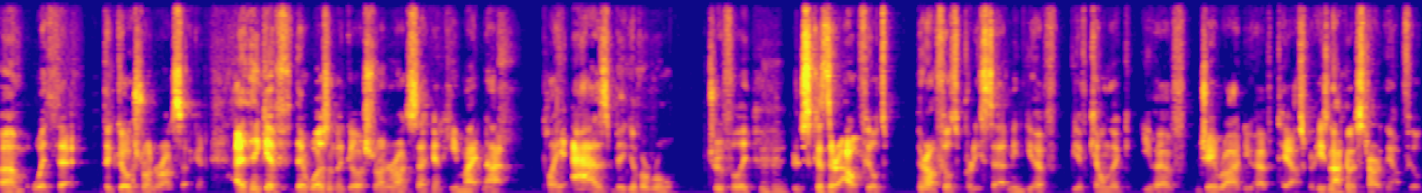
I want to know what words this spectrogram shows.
um, with the the ghost runner on second. I think if there wasn't the ghost runner on second, he might not play as big of a role. Truthfully, mm-hmm. just because their outfield's their outfield's pretty set. I mean, you have you have Kelenic, you have J Rod, you have Teoscar. He's not going to start in the outfield.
